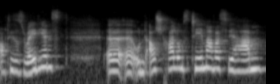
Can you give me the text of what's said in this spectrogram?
auch dieses Radiance äh, äh, und Ausstrahlungsthema, was wir haben,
